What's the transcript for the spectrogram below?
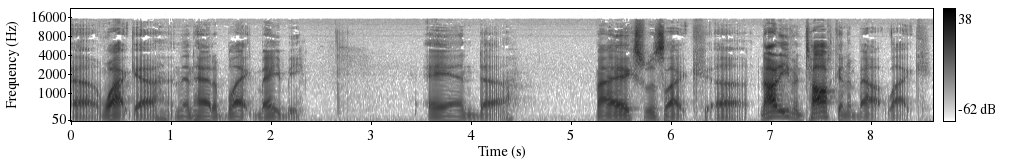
uh, white guy, and then had a black baby. And uh, my ex was like, uh, not even talking about like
